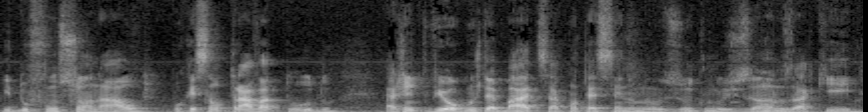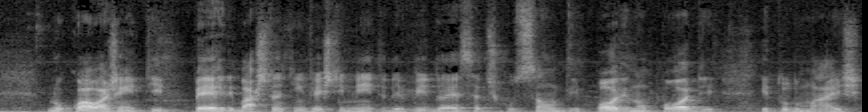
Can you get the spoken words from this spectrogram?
e do funcional, porque senão trava tudo. A gente viu alguns debates acontecendo nos últimos anos aqui, no qual a gente perde bastante investimento devido a essa discussão de pode, não pode e tudo mais.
